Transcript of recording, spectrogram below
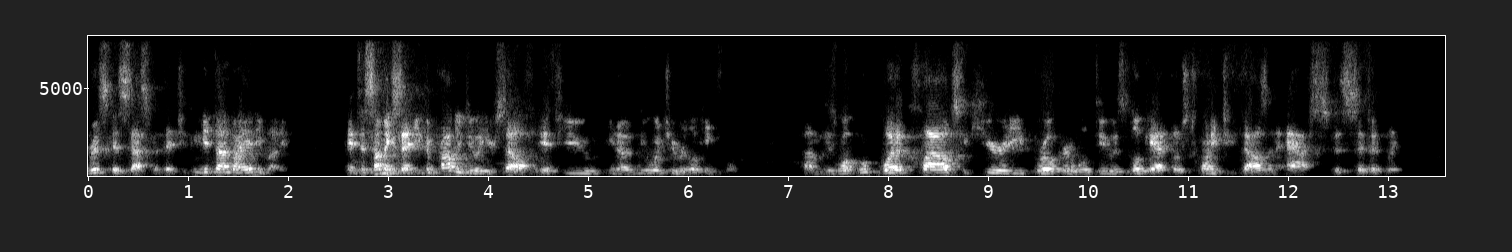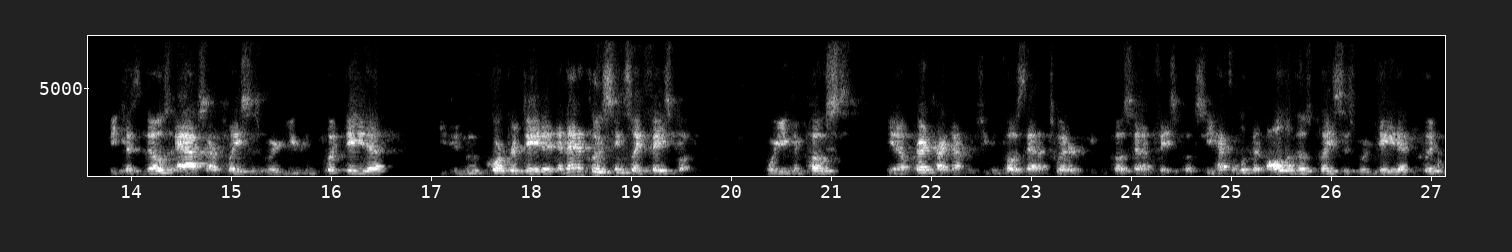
risk assessment that you can get done by anybody, and to some extent, you can probably do it yourself if you you know knew what you were looking for. Um, because what what a cloud security broker will do is look at those 22,000 apps specifically, because those apps are places where you can put data, you can move corporate data, and that includes things like Facebook, where you can post you know credit card numbers. You can post that on Twitter. Post that on Facebook. So you have to look at all of those places where data could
